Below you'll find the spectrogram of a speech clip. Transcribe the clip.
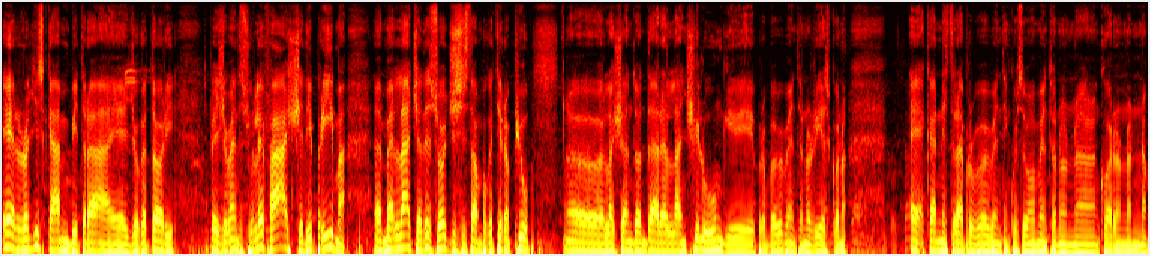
erano gli scambi tra eh, giocatori specialmente sulle fasce di prima, eh, Mellace adesso oggi si sta un pochettino più eh, lasciando andare a lanci lunghi, probabilmente non riescono eh, Cannestra probabilmente in questo momento non, ancora non,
